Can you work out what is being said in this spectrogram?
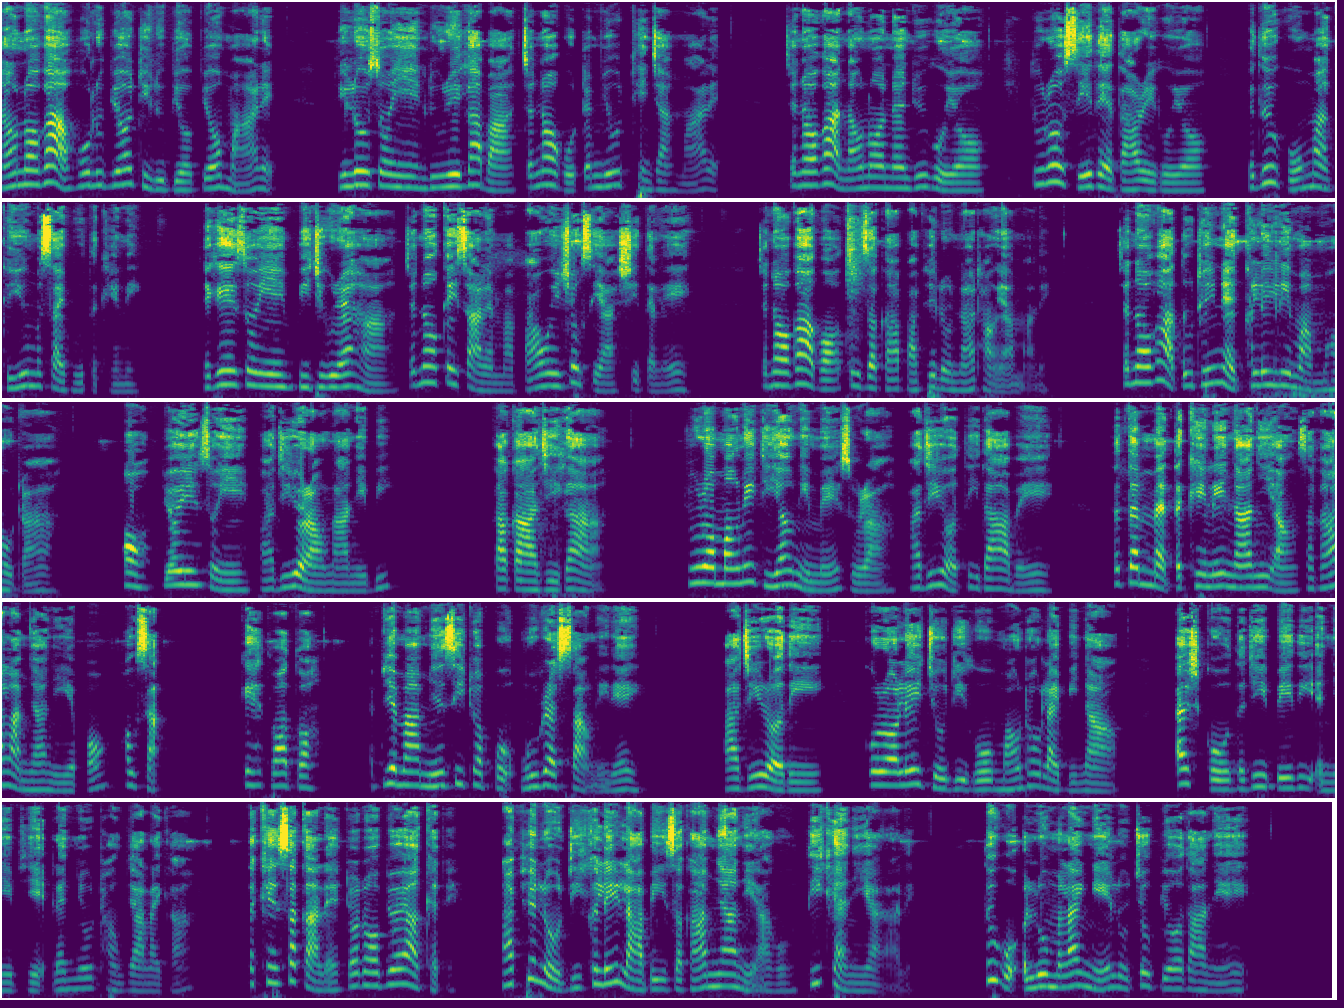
နောင်တော်ကဟိုလူပြောဒီလူပြောပြောမှာတဲ့ဒီလိုဆိုရင်လူတွေကပါကျွန်တော်ကိုတစ်မျိုးထင်ကြမှာတဲ့ကျွန်တော်ကနောင်တော်နန်တူးကိုရောသူတို့ဈေးတဲ့သားတွေကိုရောဘယ်သူကိုမှဂယုမဆိုင်ဘူးသခင်လေးတကယ်ဆိုရင်ဘီဂျူရန်ဟာကျွန်တော်ကိစ္စထဲမှာဘာဝင်ရှုပ်เสียရှိတယ်လဲကျွန်တော်ကတော့သူ့စကားဘာဖြစ်လို့နားထောင်ရမှာလဲကျွန်တော်ကသူ့ထိန်းတဲ့ကလေးလေးမှမဟုတ်တာ ဟောပြောရင်းဆိုရင်ဘာကြီးရော်အောင်နာနေပြီကာကာကြီးကကျူတော်မောင်လေးဒီရောက်နေမယ်ဆိုတာဘာကြီးရော်တည်သားပဲတသက်မက်တခင်လေးနားကြီးအောင်စကားလာများနေရပေါ့ဟုတ်စကဲသွားသွားအပြစ်မှာမြင်းစီထွက်ဖို့မူရက်ဆောင်နေတယ်ဘာကြီးရော်သည်ကိုရော်လေးဂျိုဒီကိုမောင်းထုတ်လိုက်ပြီးနောက်အက်ရှ်ကိုတတိပေးသည့်အနေဖြင့်လက်ညှိုးထောင်ပြလိုက်ကတခင်ဆက်ကလည်းတော်တော်ပြောရခက်တယ်ဘာဖြစ်လို့ဒီကလေးလာပြီးစကားများနေတာကိုတီးခံနေရတာလဲသူ့ကိုအလိုမလိုက်နဲ့လို့ကြုတ်ပြောသားနဲ့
